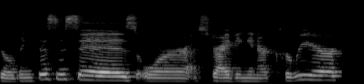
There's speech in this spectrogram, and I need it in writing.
building businesses or striving in our career,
